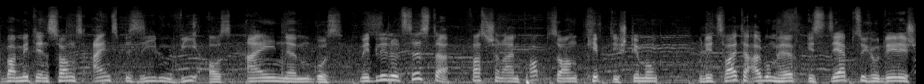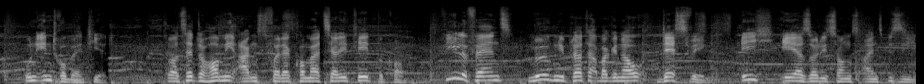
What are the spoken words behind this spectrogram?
aber mit den Songs 1 bis 7 wie aus einem Guss. Mit Little Sister, fast schon ein Pop-Song, kippt die Stimmung und die zweite Albumhälfte ist sehr psychedelisch und introvertiert. So als hätte Homie Angst vor der Kommerzialität bekommen. Viele Fans mögen die Platte aber genau deswegen. Ich eher so die Songs 1 bis 7.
